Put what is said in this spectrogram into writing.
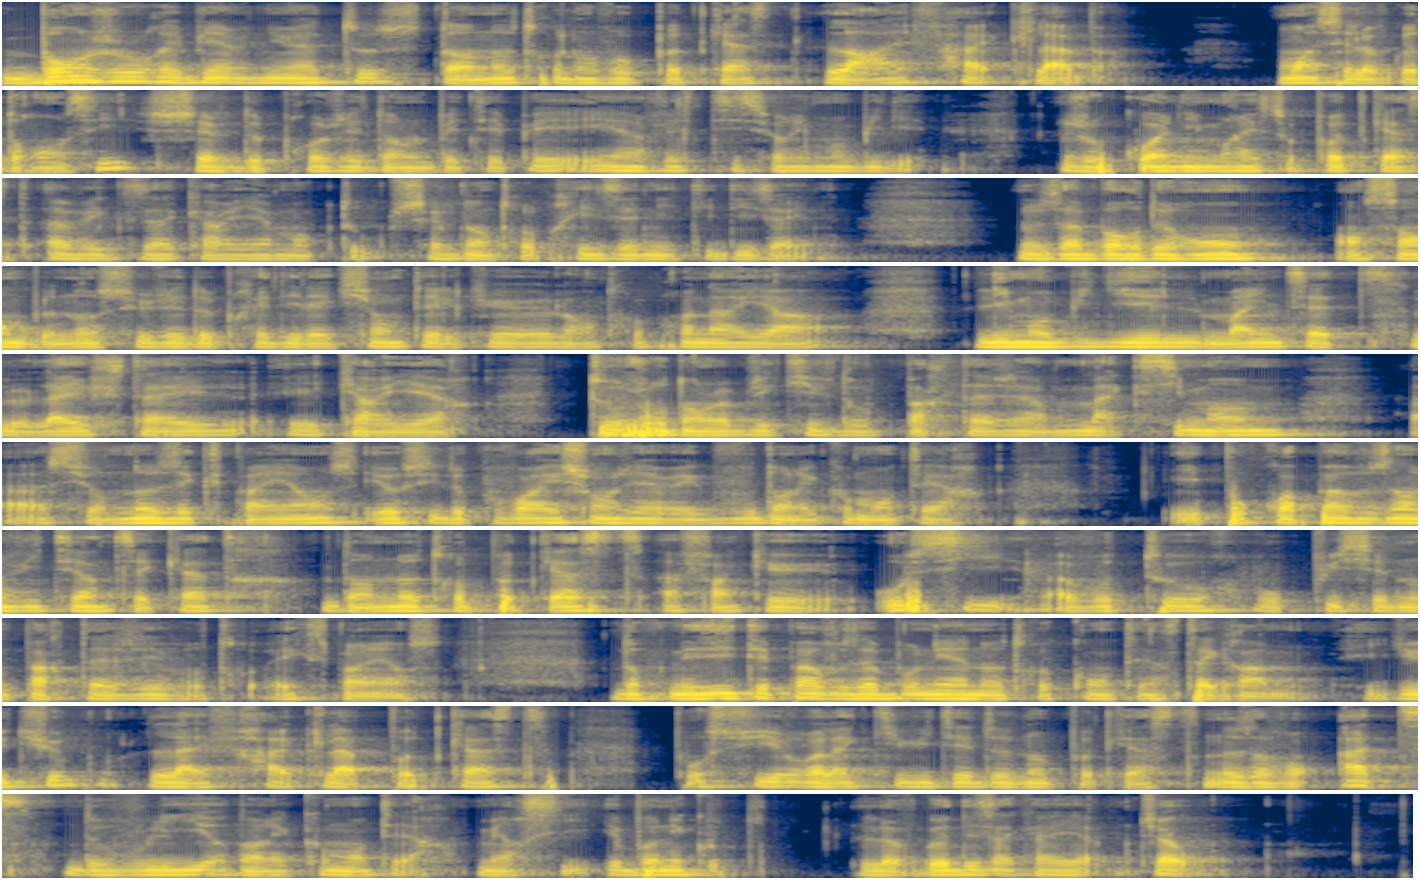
Bonjour et bienvenue à tous dans notre nouveau podcast Life Hack Club. Moi c'est Love Godrancy, chef de projet dans le BTP et investisseur immobilier. Je co-animerai ce podcast avec Zakaria Moktou, chef d'entreprise Zenity Design. Nous aborderons ensemble nos sujets de prédilection tels que l'entrepreneuriat, l'immobilier, le mindset, le lifestyle et carrière, toujours dans l'objectif de vous partager un maximum euh, sur nos expériences et aussi de pouvoir échanger avec vous dans les commentaires et pourquoi pas vous inviter un de ces quatre dans notre podcast afin que aussi à votre tour vous puissiez nous partager votre expérience. Donc n'hésitez pas à vous abonner à notre compte Instagram et YouTube Life Hack Lab Podcast pour suivre l'activité de nos podcasts. Nous avons hâte de vous lire dans les commentaires. Merci et bonne écoute. Love God Ciao.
